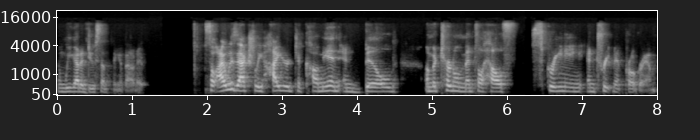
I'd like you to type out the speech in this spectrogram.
and we got to do something about it. So I was actually hired to come in and build a maternal mental health screening and treatment program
